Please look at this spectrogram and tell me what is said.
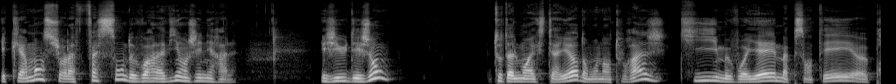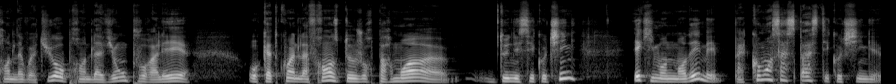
et clairement sur la façon de voir la vie en général. Et j'ai eu des gens totalement extérieurs dans mon entourage qui me voyaient m'absenter, euh, prendre la voiture ou prendre l'avion pour aller aux quatre coins de la France deux jours par mois euh, donner ces coachings, et qui m'ont demandé mais bah, comment ça se passe tes coachings,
